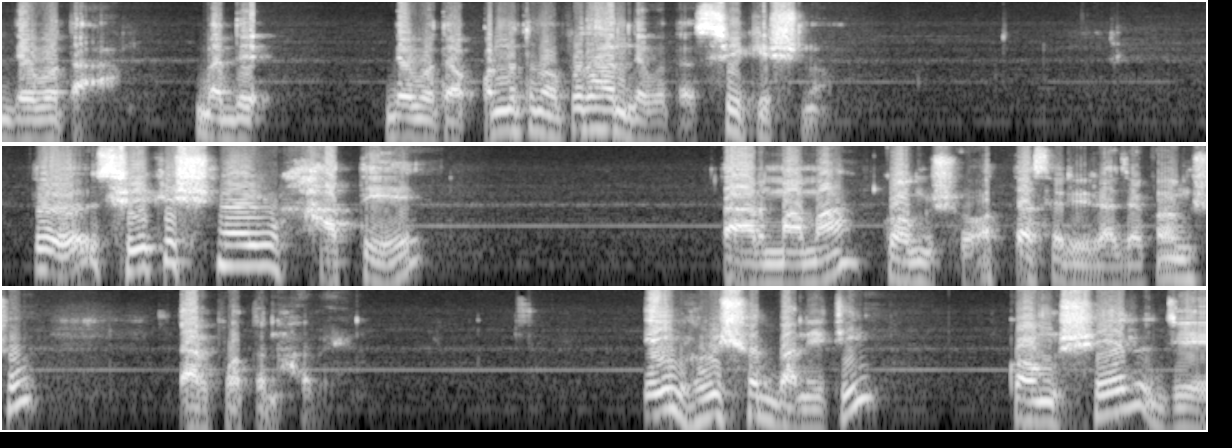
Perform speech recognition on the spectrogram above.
দেবতা বা দেবতা, অন্যতম প্রধান দেবতা শ্রীকৃষ্ণ। তো শ্রীকৃষ্ণের হাতে তার মামা কংস, অত্যাচারী রাজা কংস, তার পতন হবে। এই ভবিষ্যৎবাণীটি কংসের যে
